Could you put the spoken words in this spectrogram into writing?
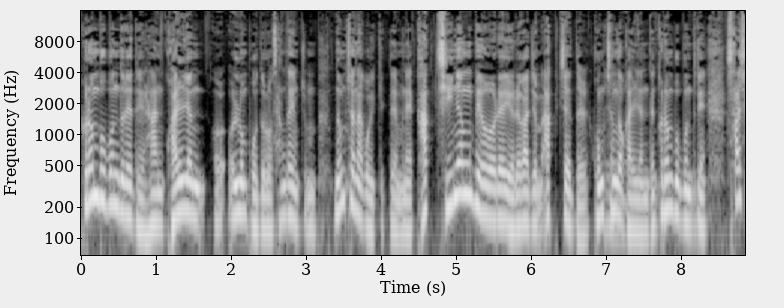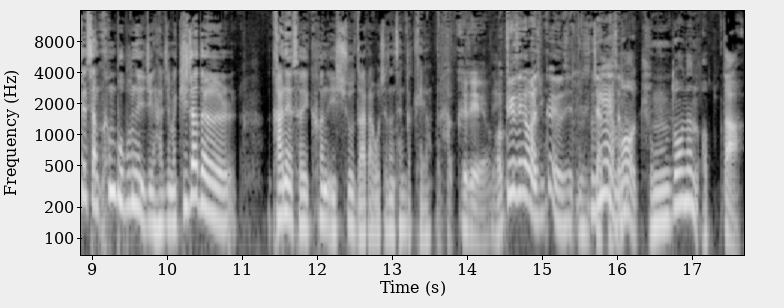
그런 부분들에 대한 관련 어, 언론 보도로 상당히 좀 넘쳐나고 있기 때문에 각 진영별의 여러 가지 악재들 공천과 음. 관련된 그런 부분들이 사실상 큰 부분이긴 하지만 기자들 간에서의 큰 이슈다라고 저는 생각해요. 아, 그래요. 네. 어떻게 생각하십니까, 그게 뭐 중도는 없다.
